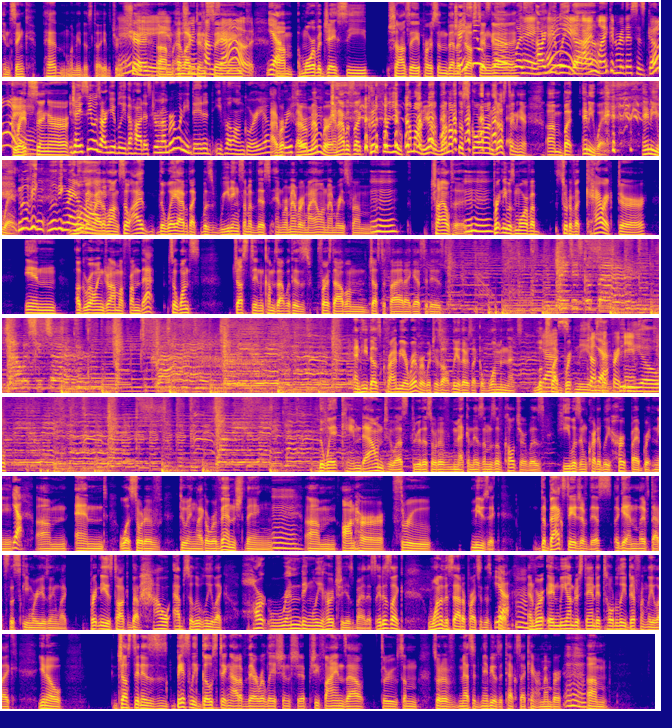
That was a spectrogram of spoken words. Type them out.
NSYNC head. Let me just tell you the truth. Sure. Um, the I liked truth in comes sync. out. Yeah. Um, more of a JC Chasez person than a Justin was guy. the was Hey, arguably hey, the I'm liking where this is going. Great singer. JC was arguably the hottest. Remember when he dated Eva Longoria? I, re- I remember, and I was like, "Good for you! Come on, you gotta run up the score on Justin here." Um, but anyway, anyway, Moving, moving right along. moving along. right along. So I, the way I would like was reading some of this and remembering my own memories from Mm-hmm. childhood. Britney was more of a sort of a character in a growing drama from that. So once Justin comes out with his first album, Justified, I guess it is. Bridges go burn. Now it's your turn to cry. and he does Cry Me a River, which is all you know, there's like a woman that looks Yes, like Britney just in like the Britney. video. the way it came down to us through the sort of mechanisms of culture was he was incredibly hurt by Britney, Yeah. um, and was sort of doing like a revenge thing Mm. um, on her through music. The backstage of this, again, if that's the scheme we're using, like Britney is talking about how absolutely like heart-rendingly hurt she is by this. It is like one of the sadder parts of this Yeah. book, and we're and we understand it totally differently. Like you know, Justin is basically ghosting out of their relationship. She finds out through some sort of message, maybe it was a text, I can't remember. Mm-hmm. Um,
